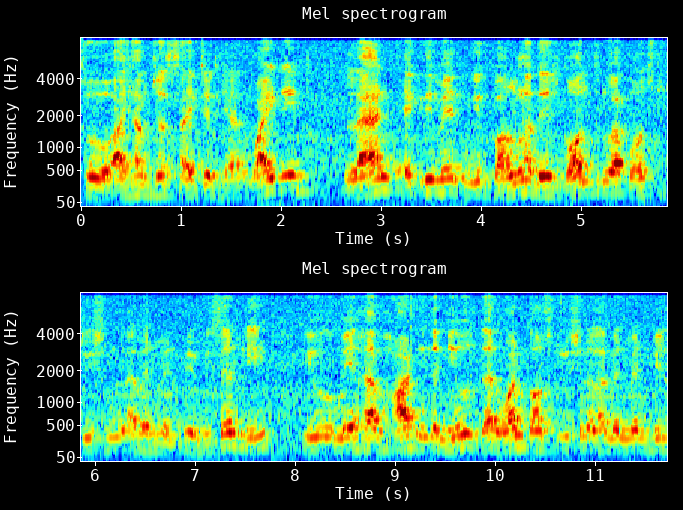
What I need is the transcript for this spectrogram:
So I have just cited here. Why did land agreement with Bangladesh gone through a constitutional amendment bill? Recently you may have heard in the news that one constitutional amendment bill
